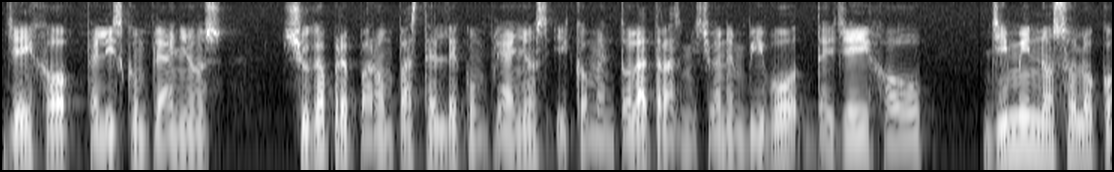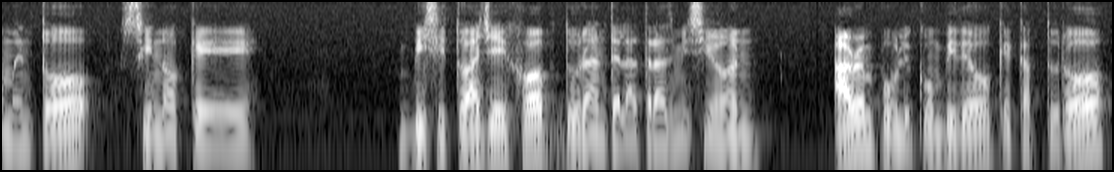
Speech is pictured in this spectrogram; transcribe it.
J-Hope, feliz cumpleaños. Suga preparó un pastel de cumpleaños y comentó la transmisión en vivo de J-Hope. Jimmy no solo comentó, sino que visitó a J-Hope durante la transmisión. Aaron publicó un video que capturó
